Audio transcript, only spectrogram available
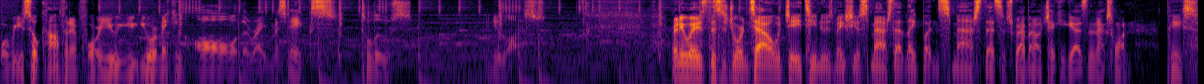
what were you so confident for? You you you were making all the right mistakes to lose, and you lost. Anyways, this is Jordan Tower with JT News. Make sure you smash that like button, smash that subscribe, and I'll check you guys in the next one. Peace.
